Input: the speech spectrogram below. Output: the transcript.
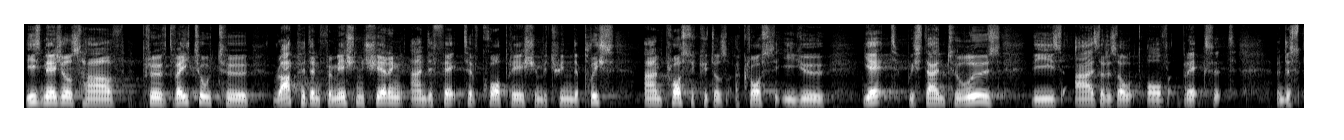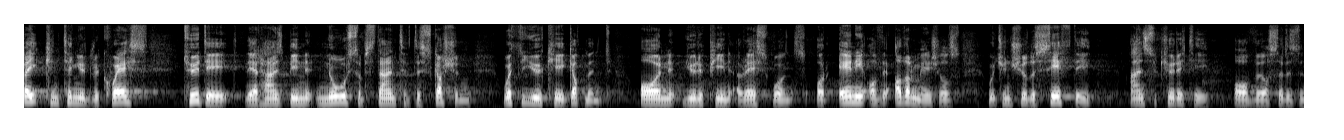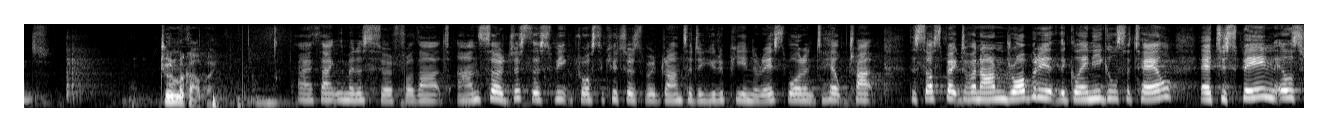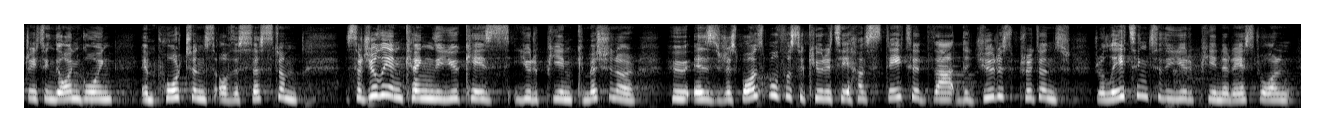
These measures have proved vital to rapid information sharing and effective cooperation between the police and prosecutors across the EU. Yet, we stand to lose these as a result of Brexit. And despite continued requests To date, there has been no substantive discussion with the UK Government on European arrest warrants or any of the other measures which ensure the safety and security of their citizens. June McAlpine. I thank the Minister for that answer. Just this week, prosecutors were granted a European arrest warrant to help track the suspect of an armed robbery at the Glen Eagles Hotel uh, to Spain, illustrating the ongoing importance of the system. Sir Julian King, the UK's European Commissioner, who is responsible for security, has stated that the jurisprudence relating to the European arrest warrant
